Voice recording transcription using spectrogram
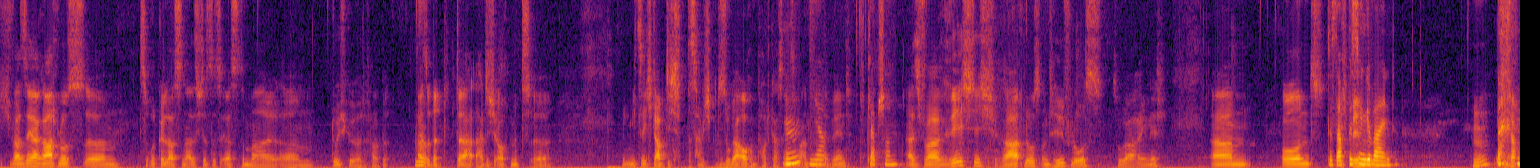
ich war sehr ratlos ähm, zurückgelassen, als ich das das erste Mal ähm, durchgehört habe. Ja. Also da, da hatte ich auch mit, äh, mit Mieze, ich glaube, das habe ich sogar auch im Podcast ganz Mhm, am Anfang ja. erwähnt. Ich glaube schon. Also ich war richtig ratlos und hilflos, sogar eigentlich. Ähm, und Du hast auch ein bisschen bin- geweint. Hm? Ich habe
